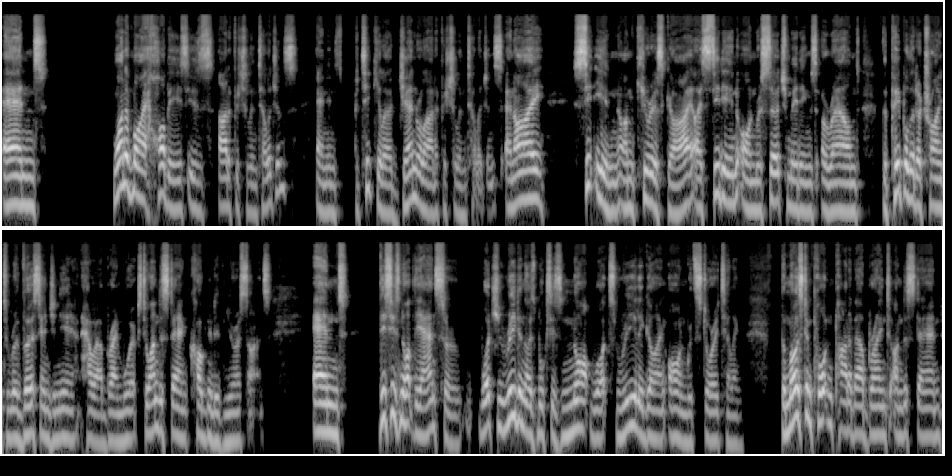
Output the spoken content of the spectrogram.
And one of my hobbies is artificial intelligence, and in particular, general artificial intelligence. And I sit in, I'm a curious guy, I sit in on research meetings around the people that are trying to reverse engineer how our brain works to understand cognitive neuroscience. And this is not the answer. What you read in those books is not what's really going on with storytelling. The most important part of our brain to understand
